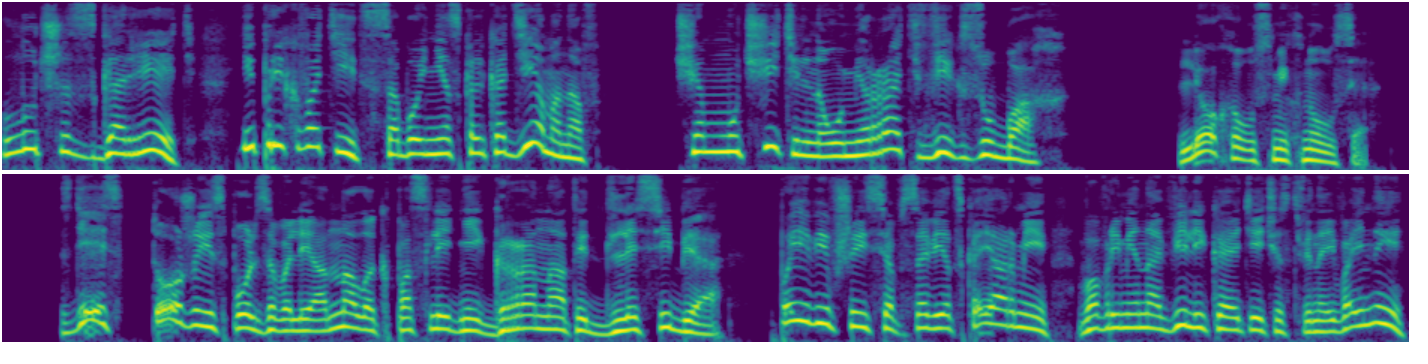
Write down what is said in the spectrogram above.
Лучше сгореть и прихватить с собой несколько демонов, чем мучительно умирать в их зубах. Леха усмехнулся. Здесь тоже использовали аналог последней гранаты для себя — появившийся в советской армии во времена Великой Отечественной войны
